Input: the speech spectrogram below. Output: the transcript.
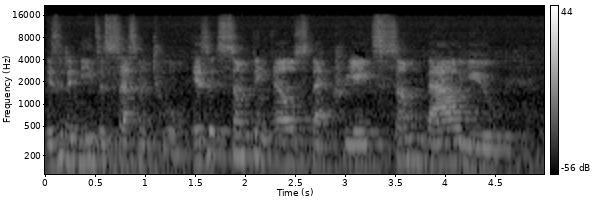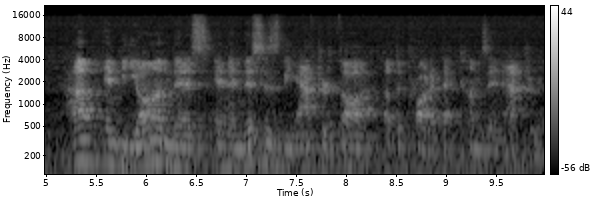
Is it a needs assessment tool? Is it something else that creates some value up and beyond this, and then this is the afterthought of the product that comes in after it?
